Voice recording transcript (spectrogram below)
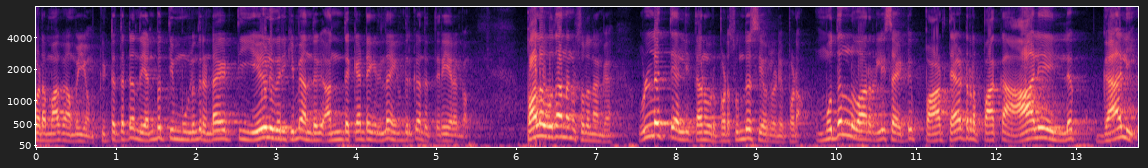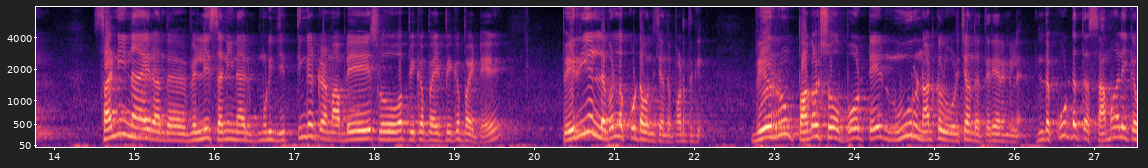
படமாக அமையும். கிட்டத்தட்ட அந்த எண்பத்தி மூணுலேருந்து ரெண்டாயிரத்தி ஏழு வரைக்குமே அந்த அந்த கேட்டகரியில் தான் இருந்திருக்கு அந்த திரையரங்கம். பல உதாரணங்கள் சொல்லலாங்க. உள்ளத்தை அள்ளித்தான் ஒரு படம் சுந்தர்சி அவர்களுடைய படம். முதல் வாரம் ரிலீஸ் ஆகிட்டு பா தேட்டரை பார்க்க ஆளே இல்லை காலி. சனி ஞாயிறு அந்த வெள்ளி சனி ஞாயிறு முடிஞ்சு திங்கட்கிழமை அப்படியே ஸ்லோவாக பிக்கப் ஆகி பிக்கப் ஆகிட்டு பெரிய லெவலில் கூட்டம் வந்துச்சு அந்த படத்துக்கு. வெறும் பகல் ஷோ போட்டு நூறு நாட்கள் ஓடிச்சு அந்த திரையரங்கில். இந்த கூட்டத்தை சமாளிக்க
